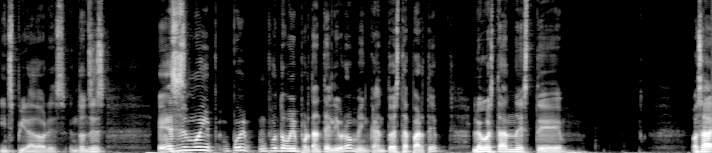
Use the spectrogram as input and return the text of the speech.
inspiradores. Entonces, ese es muy, un punto muy importante del libro. Me encantó esta parte. Luego están, este... O sea,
